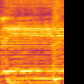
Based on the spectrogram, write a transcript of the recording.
believe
